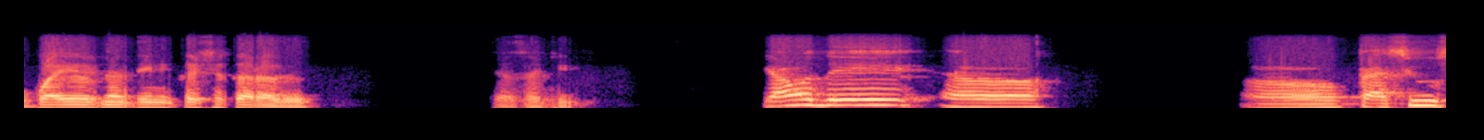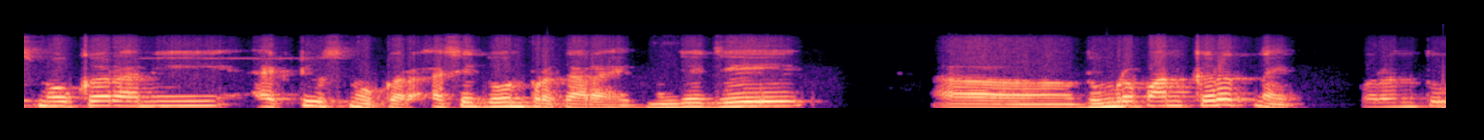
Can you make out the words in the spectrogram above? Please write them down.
उपाययोजना त्यांनी कशा कराव्यात त्यासाठी? यामध्ये पॅसिव्ह स्मोकर आणि ऍक्टिव्ह स्मोकर असे दोन प्रकार आहेत. म्हणजे जे धूम्रपान करत नाहीत परंतु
